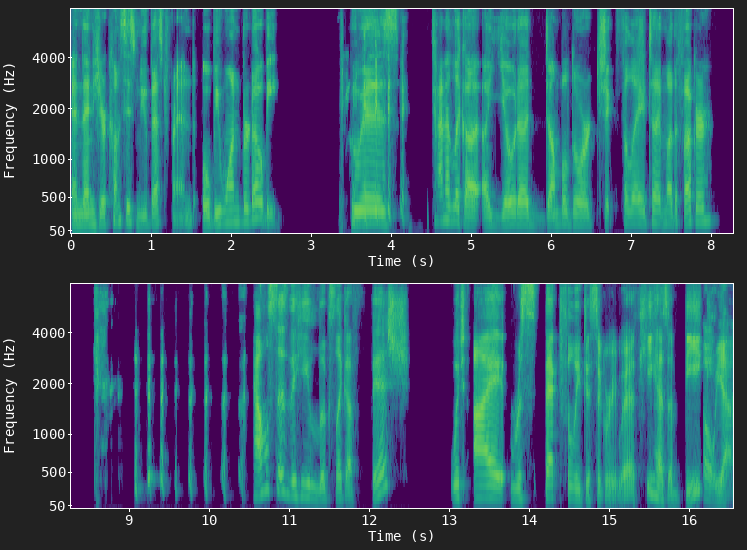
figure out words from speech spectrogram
And then here comes his new best friend, Obi Wan Berdobi, who is kind of like a, a Yoda Dumbledore Chick fil A type motherfucker. Hal says that he looks like a fish, which I respectfully disagree with. He has a beak. oh yeah,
